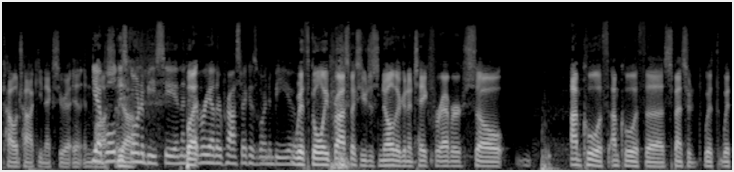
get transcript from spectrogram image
college hockey next year in, in Yeah, Boston. Boldy's Yeah. going to BC, and then But- every other prospect is going to be you. With goalie prospects, you just know they're going to take forever. So I'm cool with I'm cool with uh, Spencer with with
